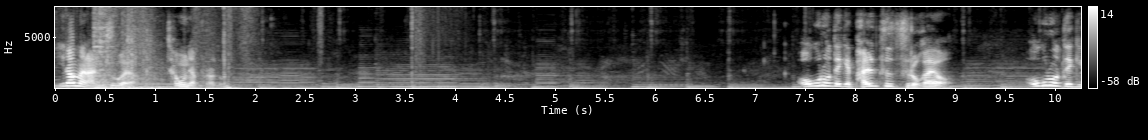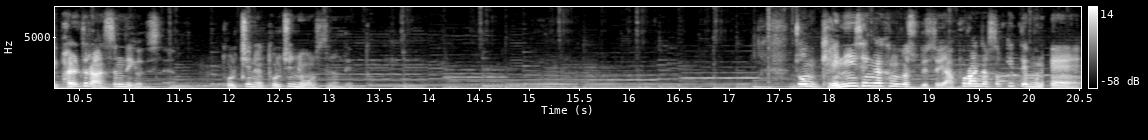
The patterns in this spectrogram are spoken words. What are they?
이러면 안 죽어요. 자군 야포라도. 어그로 덱에 발드 들어가요. 어그로 덱이 발드를 안 쓰는 덱이 어딨어요. 돌진은 돌진용으로 쓰는 덱도. 좀 괜히 생각한 걸 수도 있어요. 야포를 한 장 썼기 때문에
